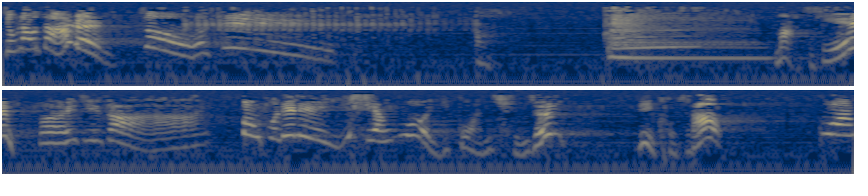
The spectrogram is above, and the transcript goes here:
就老大人做主。马子贤，飞机在，东府连你一向为官清正，你可知道，官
